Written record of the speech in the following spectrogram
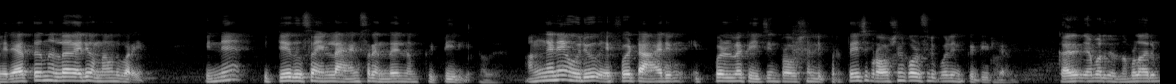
വരാത്തതെന്നുള്ള കാര്യം ഒന്നാമത് പറയും. പിന്നെ പിറ്റേ ദിവസം അതിനുള്ള ആൻസർ എന്തായാലും നമുക്ക് കിട്ടിയിരിക്കും. അങ്ങനെ ഒരു എഫേർട്ട് ആരും ഇപ്പോഴുള്ള ടീച്ചിങ് പ്രൊഫഷനിൽ പ്രത്യേകിച്ച് പ്രൊഫഷണൽ കോഴ്സിൽ പോലും കിട്ടിയിട്ടില്ല. കാര്യം ഞാൻ പറഞ്ഞത് നമ്മളാരും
